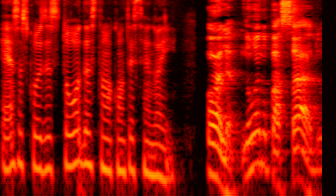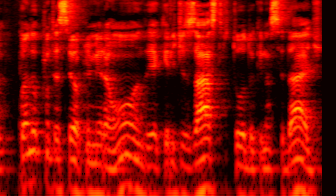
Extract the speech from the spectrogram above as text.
essas coisas todas estão acontecendo aí? Olha, no ano passado, quando aconteceu a primeira onda e aquele desastre todo aqui na cidade,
